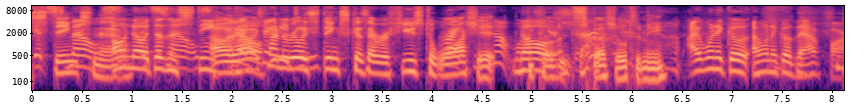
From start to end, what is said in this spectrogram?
like, stinks smells. now. oh no, it, It doesn't smells. stink. Oh, now no. it kind of really stinks because I refuse to Right, wash it wash No. because it's special to me. I wouldn't go. I wouldn't go that far.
